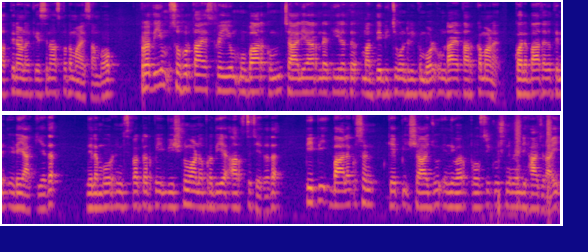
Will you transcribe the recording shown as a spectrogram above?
പത്തിനാണ് കേസിനാസ്പദമായ സംഭവം. പ്രതിയും സുഹൃത്തായ സ്ത്രീയും മുബാറക്കും ചാലിയാറിന്റെ തീരത്ത് മദ്യപിച്ചുകൊണ്ടിരിക്കുമ്പോൾ ഉണ്ടായ തർക്കമാണ് കൊലപാതകത്തിന് ഇടയാക്കിയത്. നിലമ്പൂർ ഇൻസ്പെക്ടർ പി വിഷ്ണുവാണ് പ്രതിയെ അറസ്റ്റ് ചെയ്തത്. P P Balakrishnan K P Shaju എന്നിവർ പ്രോസിക്യൂഷന് വേണ്ടി ഹാജരായി.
